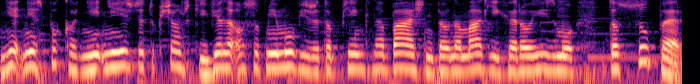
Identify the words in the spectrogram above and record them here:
Nie, nie spoko, nie, nie jeżdżę tu książki. Wiele osób mi mówi, że to piękna baśń, pełna magii, heroizmu i to super.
